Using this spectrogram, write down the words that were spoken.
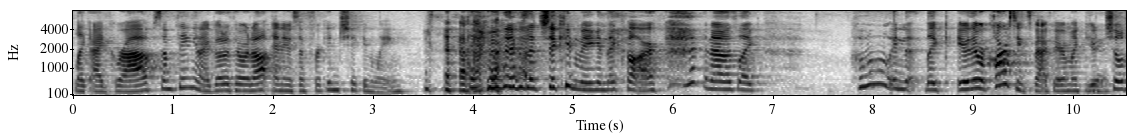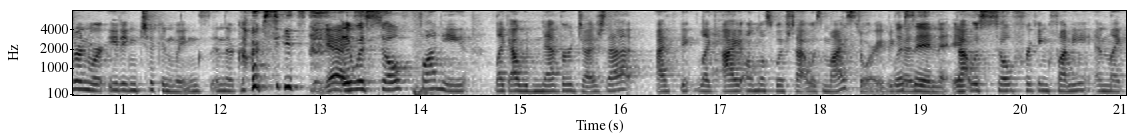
like I grab something and I go to throw it out, and it was a freaking chicken wing. there was a chicken wing in the car, and I was like. Who in the, like eh, there were car seats back there. I'm like, your Yeah. children were eating chicken wings in their car seats. Yes. It was so funny. Like I would never judge that. I think like I almost wish that was my story because Listen, that if- was so freaking funny and like.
